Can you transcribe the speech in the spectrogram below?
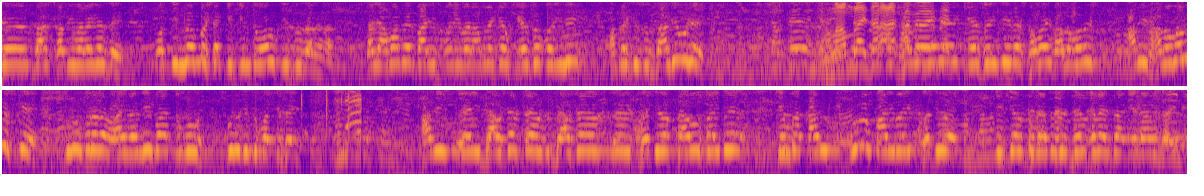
যে, যার স্বামী মারা গেছে, ও তিন নম্বর সাক্ষী, কিন্তু ও কিছু জানে না। তাহলে আমাদের বাড়ির পরিবার, আমরা কেউ কেসও করিনি, আমরা কিছু জানিও না। মামলায় যারা আসামি হয়েছে কেস হয়েছে এরা সবাই ভালো মানুষ। আমি ভালো মানুষকে কোনো প্রকার হয়রানি বা কোনো কিছু করতে চাই আমি এই ব্যবসাটা ব্যবসা ক্ষতি হোক তাও কিংবা কারোর কোনো পারিবারিক ক্ষতি হোক কি কেউ বিনা দোষে জেলখানায় যাক এটা আমি চাইনি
